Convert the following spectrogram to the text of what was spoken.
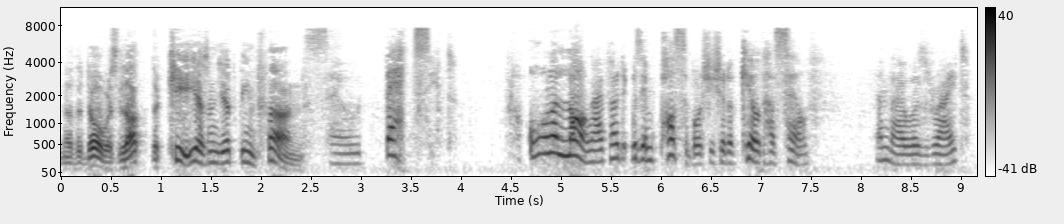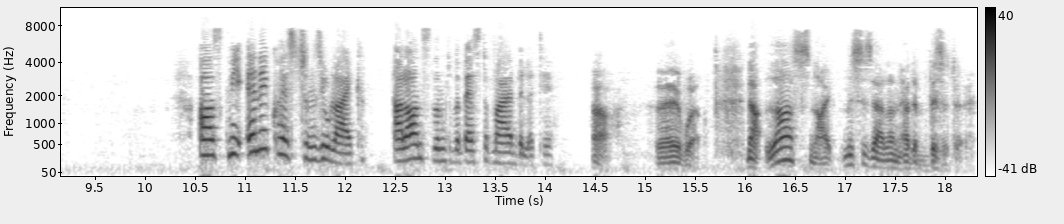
Now, the door was locked. The key hasn't yet been found. So that's it. All along, I felt it was impossible she should have killed herself. And I was right. Ask me any questions you like. I'll answer them to the best of my ability. Ah, very well. Now, last night, Mrs. Allen had a visitor.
